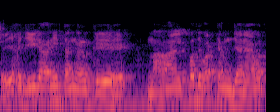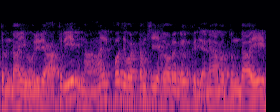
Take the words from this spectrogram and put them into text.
ഷെയ്ഖ് ജീലാനി തങ്ങൾക്ക് നാൽപ്പത് വട്ടം ജനാപത്തുണ്ടായി ഒരു രാത്രിയിൽ നാൽപ്പത് വട്ടം ശേഖറുകൾക്ക് ജനാപത്തുണ്ടായി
